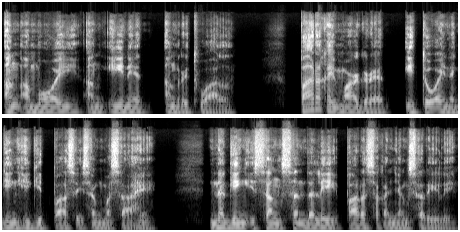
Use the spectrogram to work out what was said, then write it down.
ang amoy, ang init, ang ritual. Para kay Margaret, ito ay naging higit pa sa isang masahe. Naging isang sandali para sa kanyang sarili.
